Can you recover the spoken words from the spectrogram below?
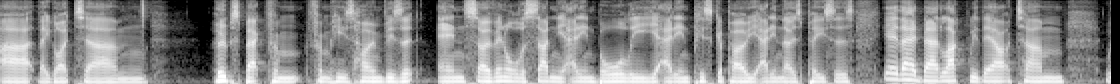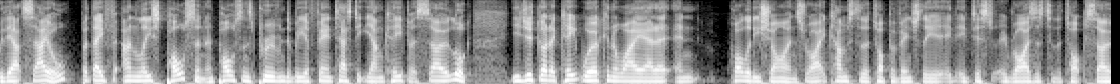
Uh, they got um, Hoops back from from his home visit. And so then all of a sudden you add in Borley, you add in Piscopo, you add in those pieces. Yeah, they had bad luck without um, without Sail, but they've unleashed Paulsen, and Paulsen's proven to be a fantastic young keeper. So look, you just got to keep working away at it and quality shines, right? It comes to the top eventually. It, it, just it rises to the top. So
